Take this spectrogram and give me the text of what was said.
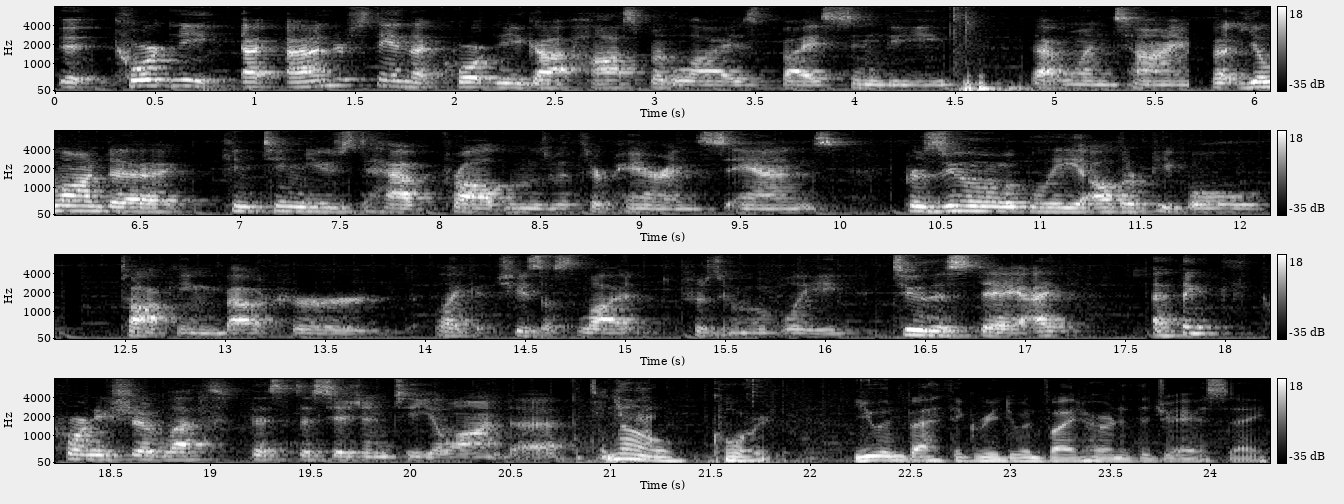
It, Courtney, I, I understand that Courtney got hospitalized by Cindy that one time, but Yolanda continues to have problems with her parents and presumably other people talking about her like she's a slut, presumably to this day. I I think Courtney should have left this decision to Yolanda. No, Court. You and Beth agreed to invite her into the JSA.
